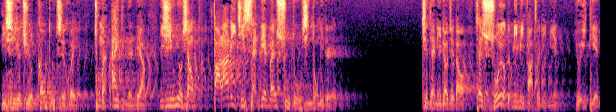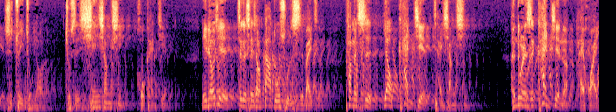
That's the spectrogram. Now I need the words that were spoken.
你是一个具有高度智慧、充满爱的能量，以及拥有像法拉利及闪电般速度、行动力的人。现在你了解到，在所有的秘密法则里面，有一点是最重要的，就是先相信后看见。你了解这个世界上大多数的失败者，他们是要看见才相信，很多人是看见了还怀疑，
